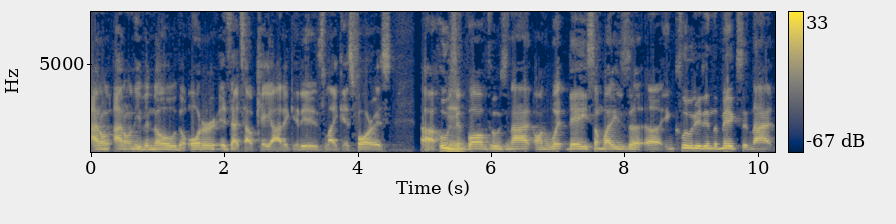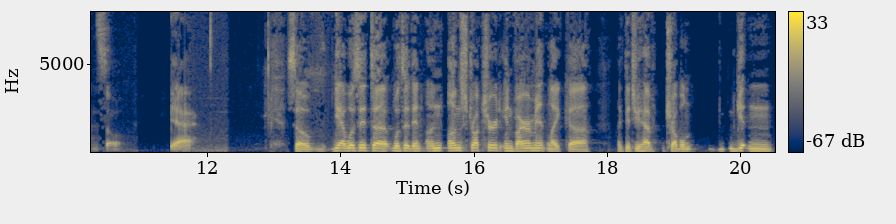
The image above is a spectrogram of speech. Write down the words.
I don't I don't even know the order. Is that's how chaotic it is. Like as far as uh, who's mm. involved, who's not, on what day somebody's uh, uh, included in the mix and not, and so yeah. So yeah, was it uh, was it an un- unstructured environment? Like uh, like did you have trouble getting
